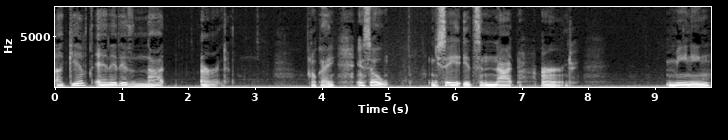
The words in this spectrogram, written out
a gift, and it is not earned. Okay, and so you say it's not earned, meaning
